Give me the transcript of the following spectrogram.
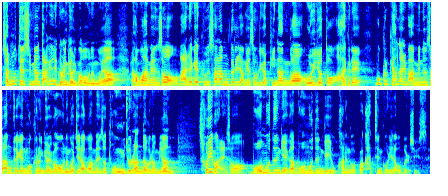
잘못했으면 당연히 그런 결과가 오는 거야. 라고 하면서 만약에 그 사람들을 향해서 우리가 비난과 오히려 또 아 그래 뭐 그렇게 하나님을 안 믿는 사람들에게는 뭐 그런 결과가 오는 거지라고 하면서 동조를 한다 그러면 소위 말해서 뭐 묻은 개가 뭐 묻은 게 욕하는 것과 같은 꼴이라고 볼 수 있어요.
